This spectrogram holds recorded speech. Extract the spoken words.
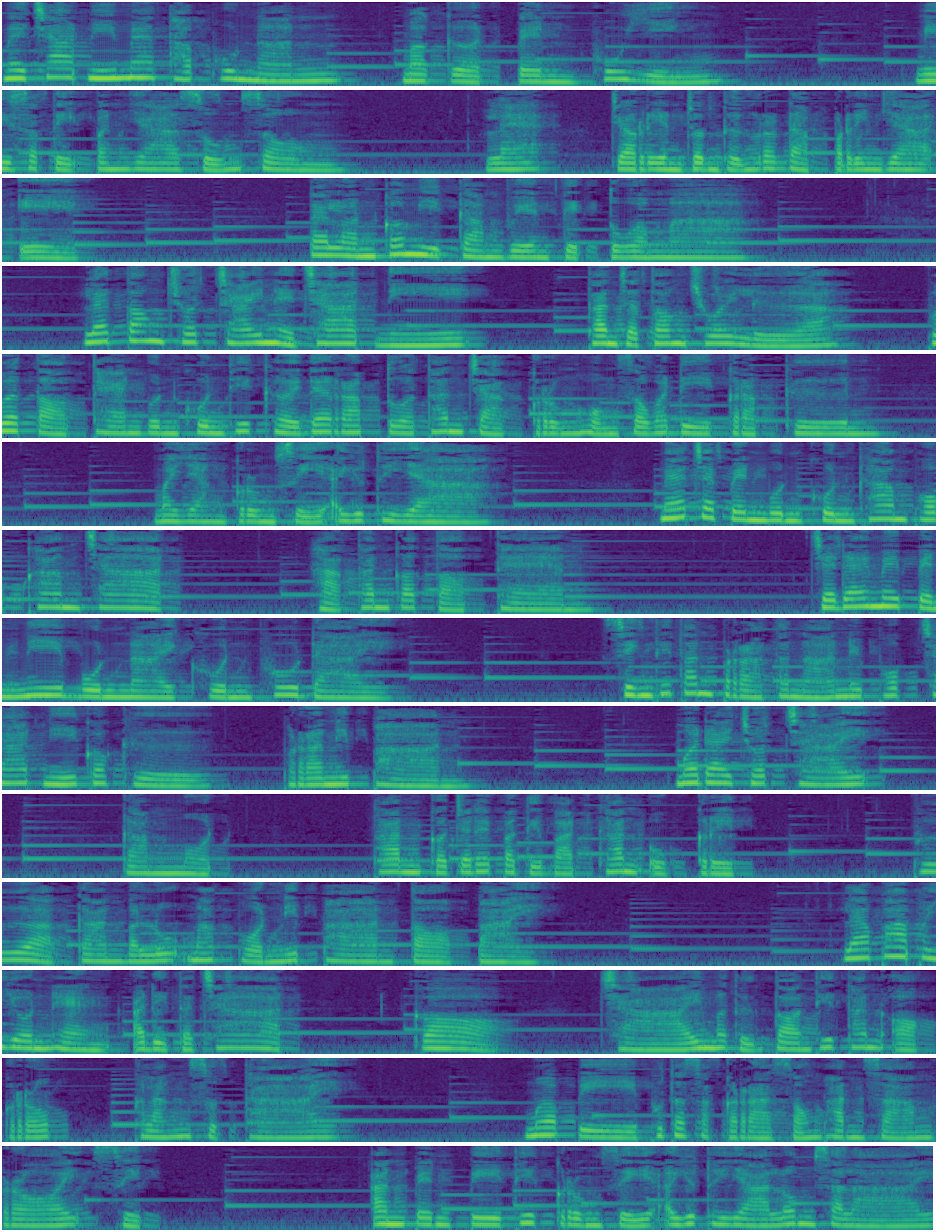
ในชาตินี้แม่ทัพผู้นั้นมาเกิดเป็นผู้หญิง มีสติปัญญาสูงส่ง และจะเรียนจนถึงระดับปริญญาเอก แต่หลอนก็มีกรรมเวรติดตัวมา และต้องชดใช้ในชาตินี้ ท่านจะต้องช่วยเหลือ พื่อตอบแทนบุญคุณที่เคยได้รับตัวท่านจากกรุงหงสวดีกลับคืน มายังกรุงศรีอยุธยา แม้จะเป็นบุญคุณข้ามภพข้ามชาติ หากท่านก็ตอบแทน จะได้ไม่เป็นหนี้บุญนายคุณผู้ใด สิ่งที่ท่านปรารถนาในภพชาตินี้ก็คือ พระนิพพาน เมื่อได้ชดใช้ กรรมหมด ท่านก็จะได้ปฏิบัติขั้นอุกฤษ เพื่อการบรรลุมรรคผลนิพพานต่อไป แล้วภาพยนตร์แห่งอดีตชาติ ก็ฉายมาถึงตอนที่ท่านออกรบครั้งสุดท้าย เมื่อปีพุทธศักราช 2310 อันเป็นปีที่กรุงศรีอยุธยาล่มสลาย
